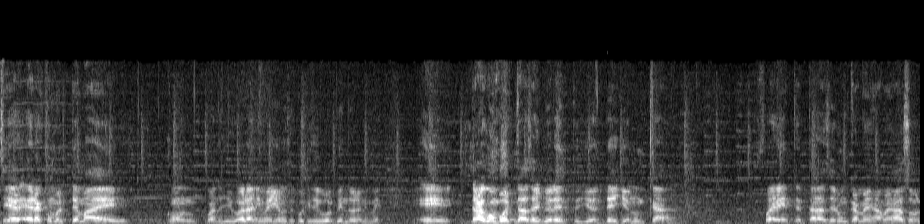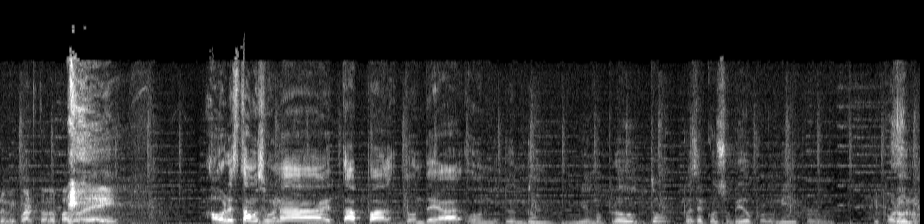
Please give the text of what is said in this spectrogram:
Sí, era era como el tema de con, cuando llegó el anime, yo no sé por qué sigo volviendo al anime. eh, Dragon Ball te va a ser violento. Yo, de, yo nunca, para intentar hacer un Kamehameha solo en mi cuarto, no pasó de ahí. Ahora estamos en una etapa donde, ha- un, donde un mismo producto puede ser consumido por un niño y por, un- y por uno,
